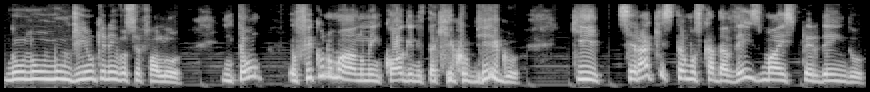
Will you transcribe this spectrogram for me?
num, num mundinho que nem você falou. Então, eu fico numa, numa incógnita aqui comigo, que será que estamos cada vez mais perdendo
